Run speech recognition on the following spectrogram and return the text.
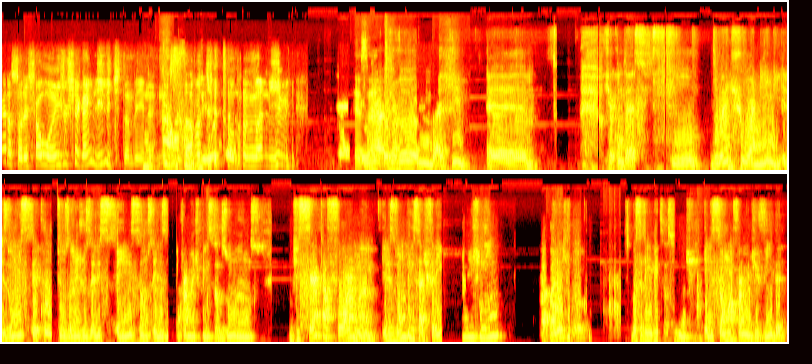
Era só deixar o anjo chegar em Lilith também, né? Não precisava de todo um anime. Eu já, eu já vou mandar aqui. é, O que acontece? O- Durante o anime, eles vão especular se os anjos eles pensam, se eles têm forma de pensar dos humanos. De certa forma, eles vão pensar diferente, a gente nem. Olha que louco. Você tem que pensar o seguinte: eles são uma forma de vida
